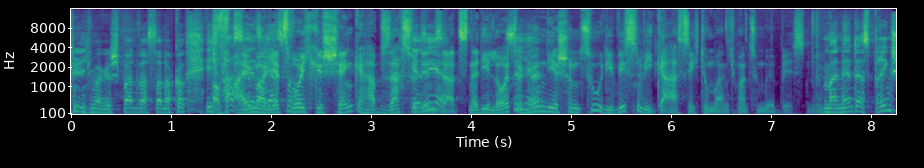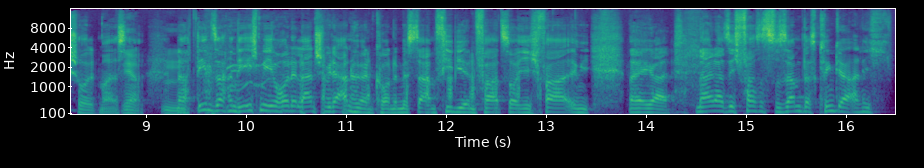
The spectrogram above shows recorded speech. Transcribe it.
bin ich mal gespannt, was da noch kommt. Ich Auf fasse einmal, jetzt, jetzt, wo ich Geschenke habe, sagst du Ja, den sicher. Satz. Ne? Die Leute Sicher. hören dir schon zu, die wissen, wie garstig du manchmal zu mir bist. Ne? Man nennt das Bringschuld, Meister. Ja. Mhm. Nach den Sachen, die ich mir hier heute allein schon wieder anhören konnte, Mr. Amphibienfahrzeug, ich fahre irgendwie, na egal. Nein, also ich fasse es zusammen, das klingt ja eigentlich,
